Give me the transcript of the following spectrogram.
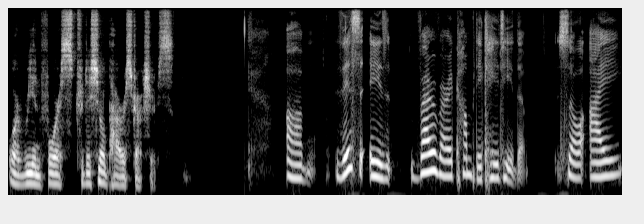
or reinforce traditional power structures. Um, this is very very complicated. So I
